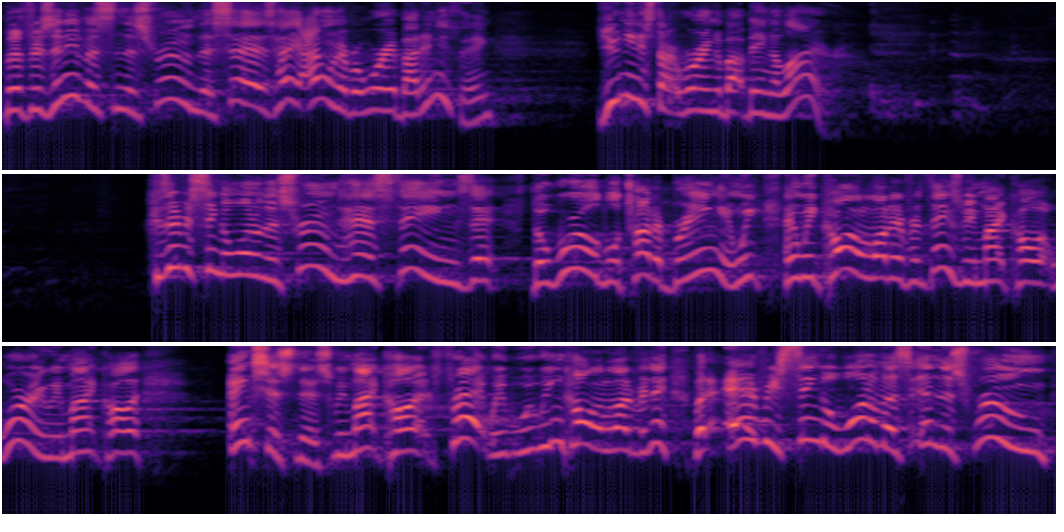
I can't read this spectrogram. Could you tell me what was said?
But if there's any of us in this room that says, hey, I don't ever worry about anything, you need to start worrying about being a liar. Because every single one of this room has things that the world will try to bring, and we, and we call it a lot of different things. We might call it worry, we might call it anxiousness, we might call it fret, we, we can call it a lot of different things. But every single one of us in this room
